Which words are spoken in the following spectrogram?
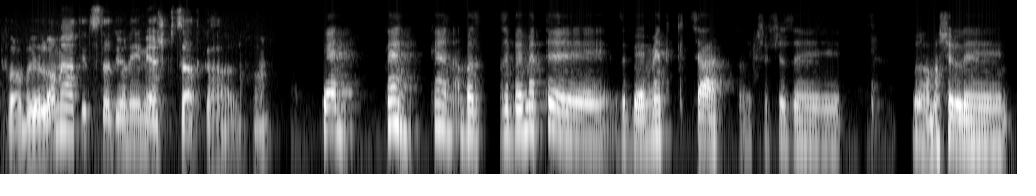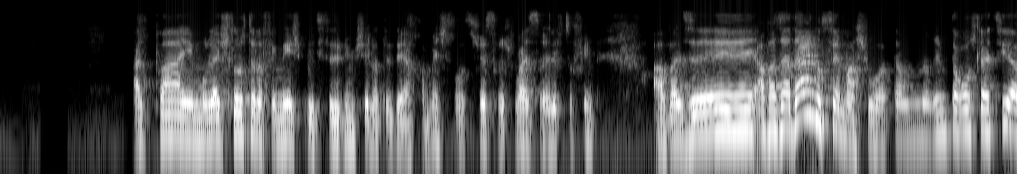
כבר בלא מעט אצטדיונים יש קצת קהל, נכון? כן, כן, כן, אבל זה באמת, אה, זה באמת קצת, אני חושב שזה ברמה של אה, אלפיים, אולי שלושת אלפים איש באצטדיונים של, אתה יודע, חמש עשרה, שש עשרה, שבע עשרה אלף צופים, אבל זה, אבל זה עדיין עושה משהו, אתה מרים את הראש ליציע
